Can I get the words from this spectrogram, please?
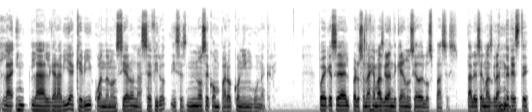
La, in- la algarabía que vi cuando anunciaron a Sephiroth, dices, no se comparó con ninguna, caray. Puede que sea el personaje más grande que han anunciado de los pases. Tal vez el más grande de este.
